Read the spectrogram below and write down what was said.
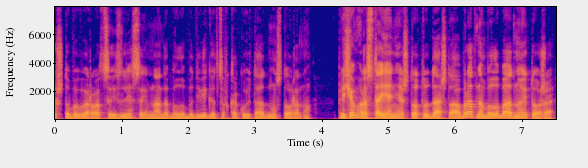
чтобы вырваться из леса, им надо было бы двигаться в какую-то одну сторону. Причем расстояние что туда, что обратно было бы одно и то же.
